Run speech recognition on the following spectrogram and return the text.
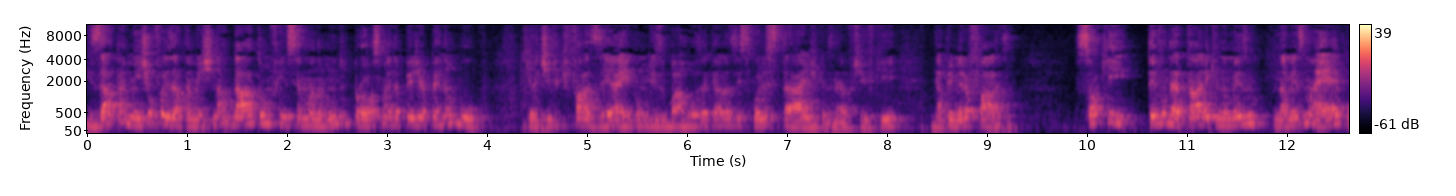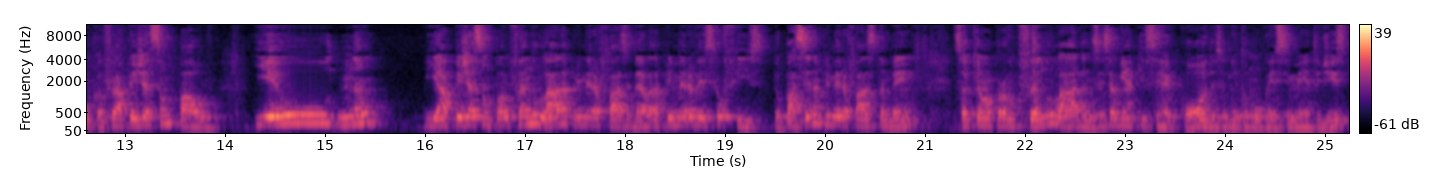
exatamente, ou foi exatamente na data, ou um fim de semana muito próximo aí da PGA Pernambuco. Que eu tive que fazer aí, como diz o Barroso, aquelas escolhas trágicas, né? Eu tive que na primeira fase. Só que teve um detalhe que no mesmo, na mesma época foi a PGA São Paulo. E eu não. E a PGA São Paulo foi anulada a primeira fase dela, a primeira vez que eu fiz. Eu passei na primeira fase também, só que é uma prova que foi anulada. Não sei se alguém aqui se recorda, se alguém tomou conhecimento disso,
